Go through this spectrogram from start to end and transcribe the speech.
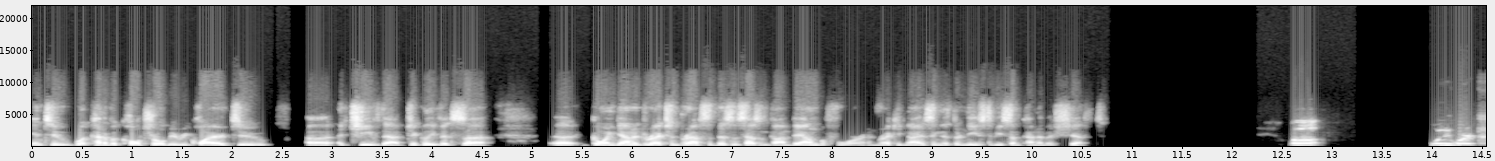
into what kind of a culture will be required to uh, achieve that, particularly if it's uh, uh, going down a direction perhaps the business hasn't gone down before, and recognizing that there needs to be some kind of a shift? Well, we work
